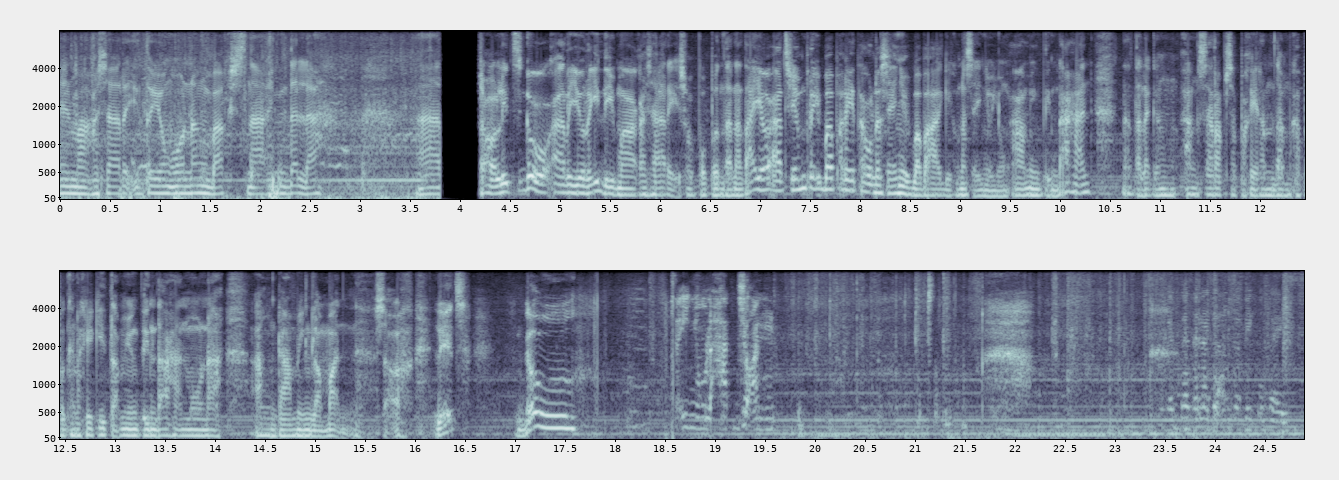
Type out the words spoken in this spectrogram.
Ayan mga kasari, ito yung unang box na aking dala. At So let's go! Are you ready mga kasari? So pupunta na tayo at syempre ipapakita ko na sa inyo, ibabahagi ko na sa inyo yung aming tindahan na talagang ang sarap sa pakiramdam kapag nakikita mo yung tindahan mo na ang daming laman. So let's go! Sa inyong lahat dyan. Maganda talaga ang gabi ko guys.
